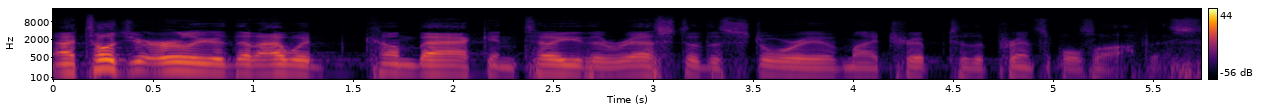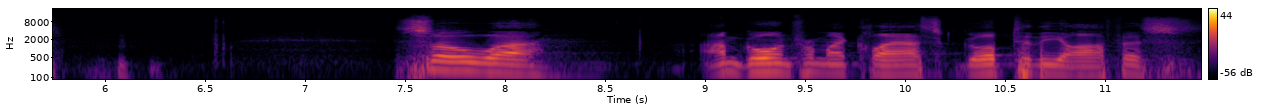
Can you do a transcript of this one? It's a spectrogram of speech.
I told you earlier that I would come back and tell you the rest of the story of my trip to the principal's office. so uh, I'm going from my class, go up to the office,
